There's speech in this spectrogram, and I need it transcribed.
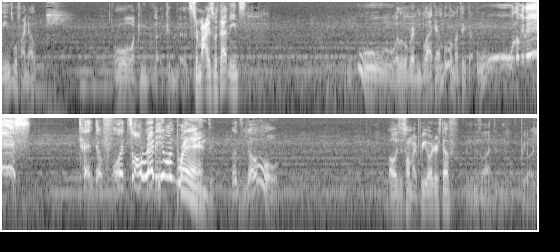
Means. We'll find out. Oh, I can uh, could uh, surmise what that means. Ooh, a little red and black emblem. I'll take that. Ooh, look at this. Tenderfoot's already on brand. Let's go. Oh, is this all my pre-order stuff? I think there's a lot of pre-order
